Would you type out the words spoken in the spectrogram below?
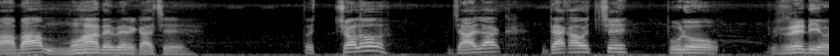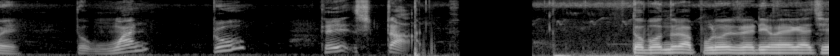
বাবা মহাদেবের কাছে। তো চলো, যা যাক, দেখা হচ্ছে পুরো রেডি হয়ে। তো ওয়ান টু থ্রি স্টার্ট তো বন্ধুরা, পুরো রেডি হয়ে গেছে।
